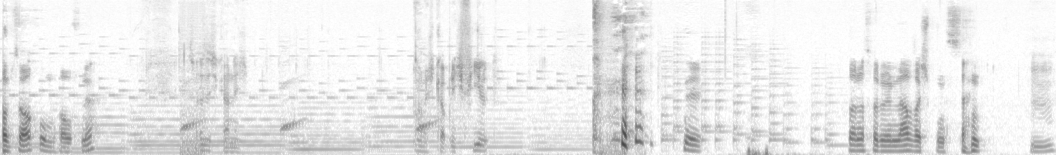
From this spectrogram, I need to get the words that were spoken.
Kommst du auch oben rauf, ne? Das weiß ich gar nicht. Aber ich glaube nicht viel. Nee. Besonders, weil du in Lava springst dann. Hm.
